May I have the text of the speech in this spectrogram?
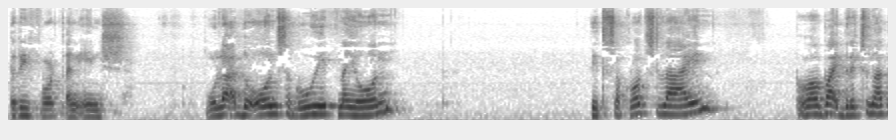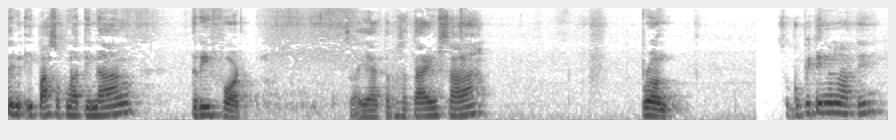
3 fourth an inch. Mula doon sa guhit na yon dito sa crotch line, Pababa, diretso natin, ipasok natin ng 3-4. So, ayan. Tapos na tayo sa front. So, gupitin na natin.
